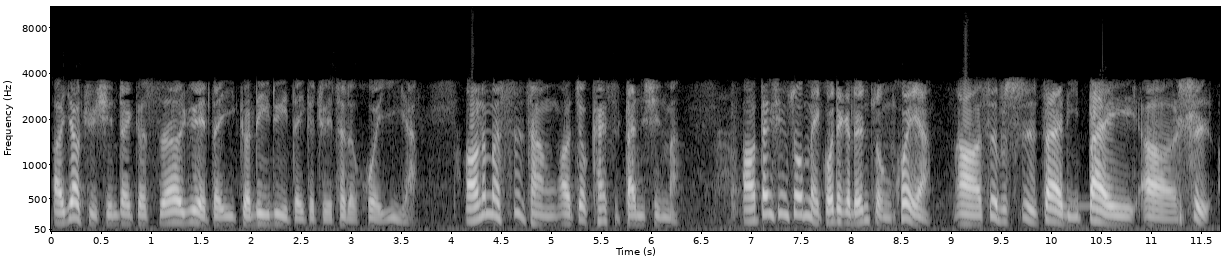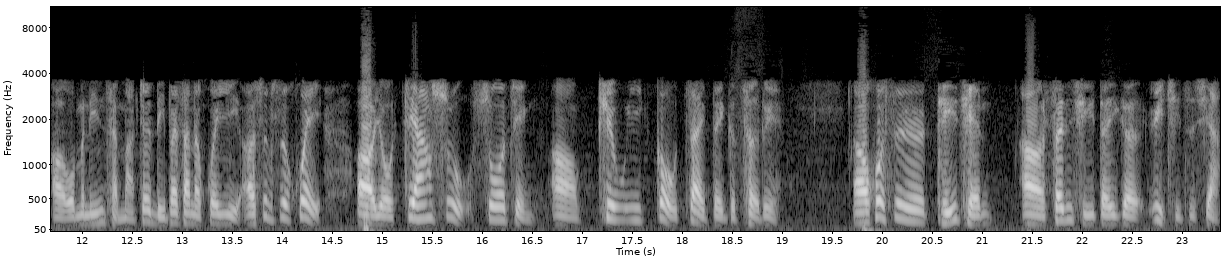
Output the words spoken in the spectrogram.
啊、要举行的一个十二月的一个利率的一个决策的会议啊，哦、那么市场啊、就开始担心嘛，啊、担心说美国的一个联总会啊，啊、是不是在礼拜呃四啊、我们凌晨嘛，就礼拜三的会议啊、是不是会啊、有加速缩减啊、QE 购债的一个策略，啊、或是提前啊、升息的一个预期之下，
